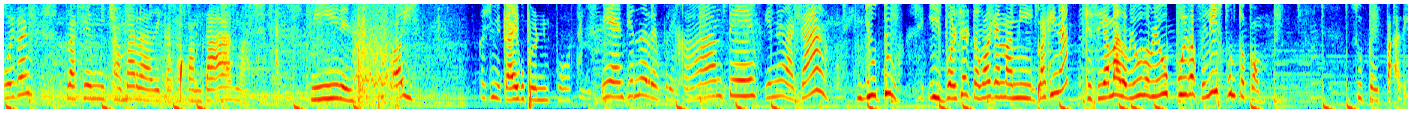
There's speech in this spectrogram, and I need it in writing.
Oigan, traje mi chamarra de cazafantasmas. Miren. Ay, casi me caigo, pero no importa. Miren, tiene reflejante. Tiene acá YouTube. Y por cierto, vayan a mi página que se llama www.pulgafeliz.com. Super padre.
